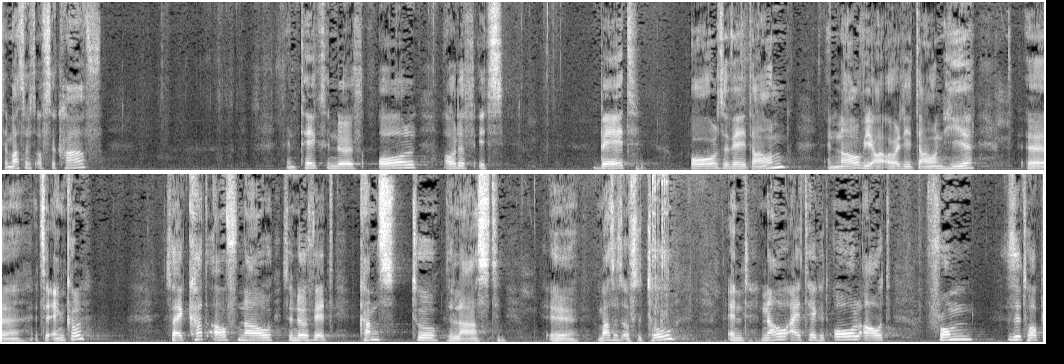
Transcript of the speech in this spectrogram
the muscles of the calf and take the nerve all out of its bed all the way down. And now we are already down here uh, at the ankle. So I cut off now the nerve that comes to the last uh, muscles of the toe. And now I take it all out from the top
